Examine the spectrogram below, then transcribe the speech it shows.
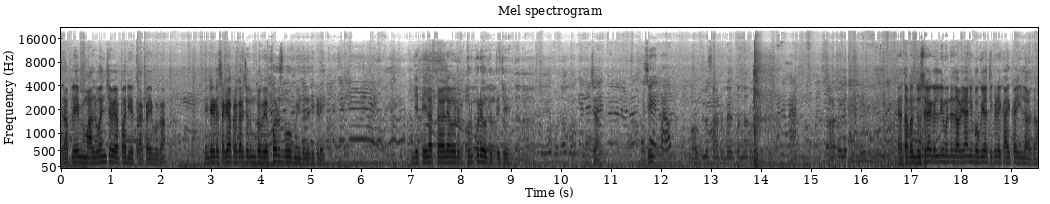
तर आपले मालवणचे व्यापारी आहेत काका हे बघा. त्यांच्याकडे सगळ्या प्रकारचे तुमका वेफर्स बघू मिळतले तिकडे. जे तेलात तळल्यावर कुरकुरे होतात त्याचे. अच्छा. कसे आहे पाव? पाव किलो साठ रुपयात पन्नास रुपये. हे? आता आपण दुसऱ्या गल्लीमध्ये जाऊया आणि बघूया तिकडे काय काय इला आता.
